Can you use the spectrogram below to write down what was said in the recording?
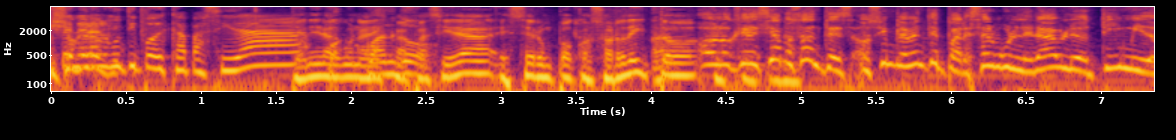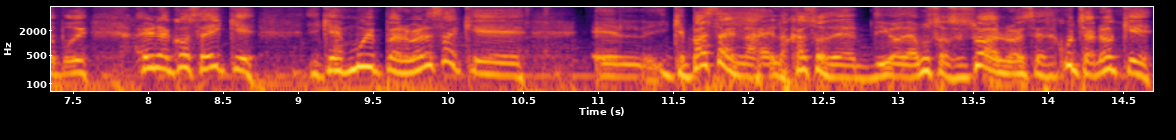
Sí, tener algún que- tipo de discapacidad. Tener alguna discapacidad, es ser un poco sordito. O lo que decíamos antes, o simplemente parecer vulnerable o tímido, porque hay una cosa ahí que, y que es muy perversa que el- y que pasa en, la- en los casos de, digo, de abuso sexual, a veces se escucha, ¿no? Que eh,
